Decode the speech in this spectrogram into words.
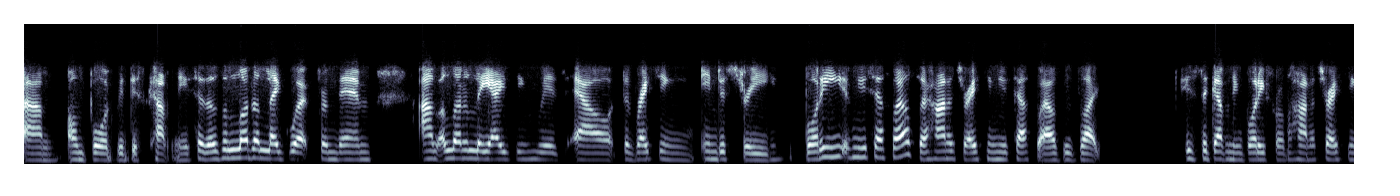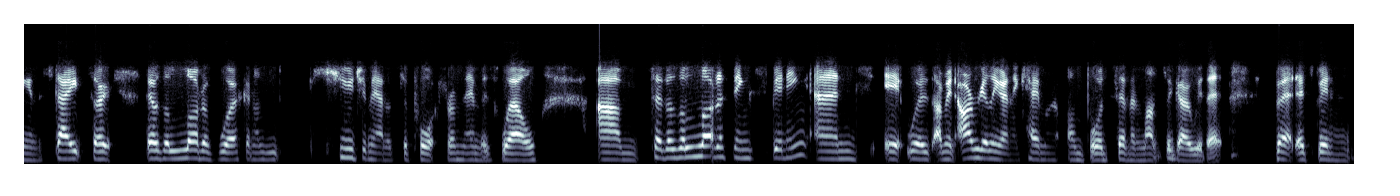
um, on board with this company. So there was a lot of legwork from them. Um, a lot of liaising with our the racing industry body of New South Wales. So Harness Racing New South Wales is like is the governing body for all the harness racing in the state. So there was a lot of work and a huge amount of support from them as well. Um, so there was a lot of things spinning, and it was. I mean, I really only came on board seven months ago with it, but it's been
